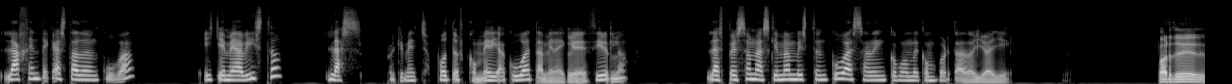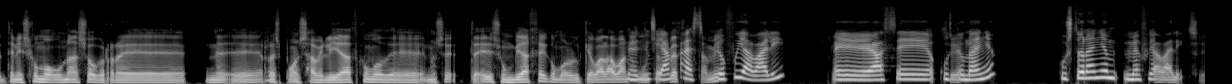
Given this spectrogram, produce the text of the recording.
la gente que ha estado en Cuba y que me ha visto, las, porque me he hecho fotos con media Cuba, también hay Sí. que decirlo, las personas que me han visto en Cuba saben cómo me he comportado yo allí. Aparte, tenéis como una sobre eh, responsabilidad como de, no sé, es un viaje como el que va a La Habana muchas veces también. yo fui a Bali eh, hace justo Sí. un año, justo un año me fui a Bali. Sí.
